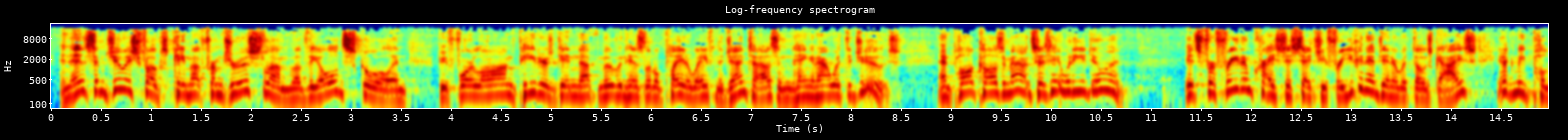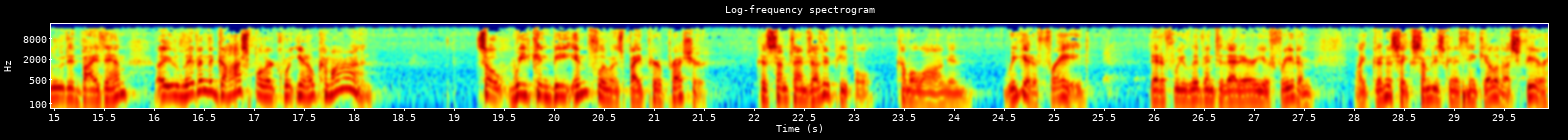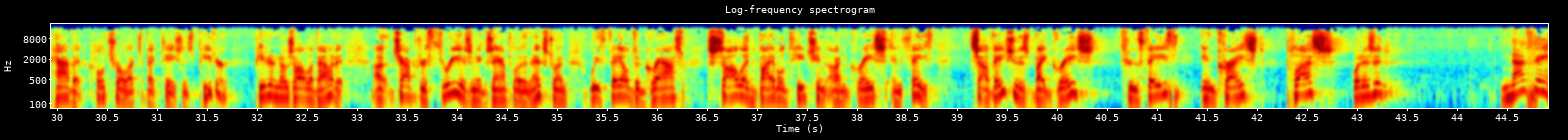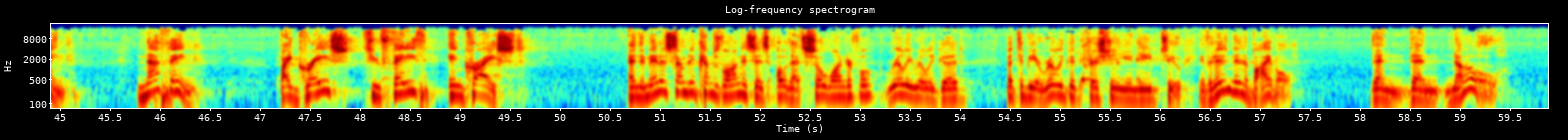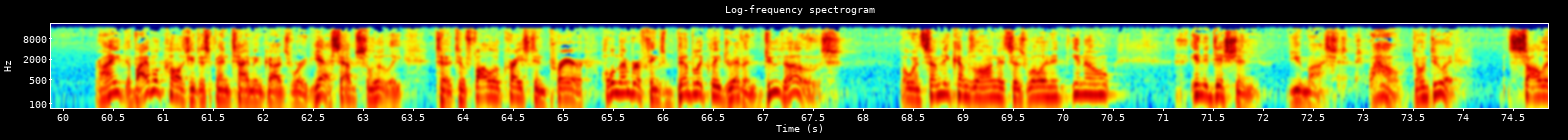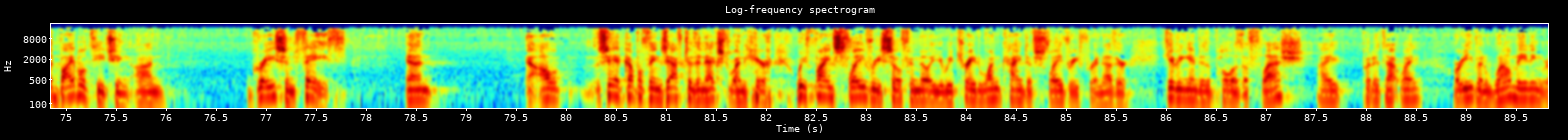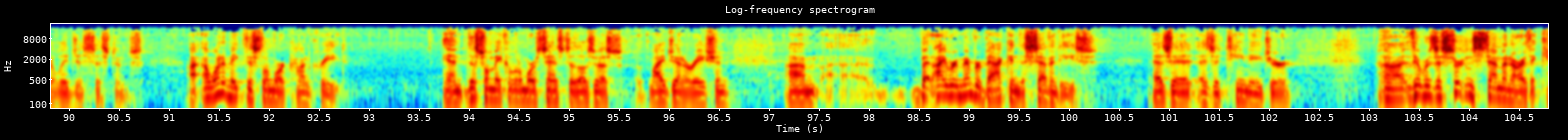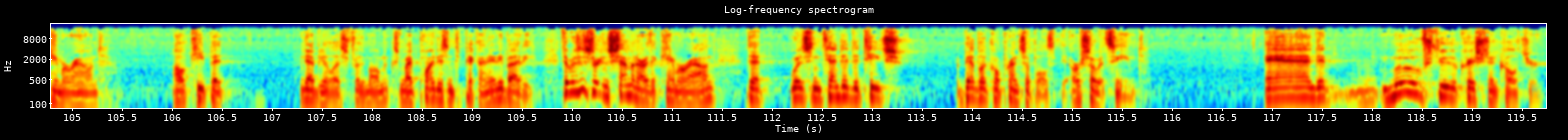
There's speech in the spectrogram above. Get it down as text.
And then some Jewish folks came up from Jerusalem of the old school. And before long, Peter's getting up, moving his little plate away from the Gentiles and hanging out with the Jews. And Paul calls him out and says, Hey, what are you doing? It's for freedom Christ has set you free. You can have dinner with those guys. You're not going to be polluted by them. Uh, you live in the gospel or, you know, come on. So we can be influenced by peer pressure because sometimes other people come along and we get afraid that if we live into that area of freedom, my goodness sake, somebody's going to think ill of us. Fear, habit, cultural expectations. Peter, Peter knows all about it. Uh, chapter three is an example of the next one. We fail to grasp solid Bible teaching on grace and faith. Salvation is by grace through faith in Christ, plus, what is it? Nothing. Nothing. By grace through faith in Christ. And the minute somebody comes along and says, Oh, that's so wonderful, really, really good, but to be a really good Christian, you need to. If it isn't in the Bible, then, then no. Right? The Bible calls you to spend time in God's Word. Yes, absolutely. To, to follow Christ in prayer. Whole number of things biblically driven. Do those. But when somebody comes along and says, well, in, you know, in addition, you must. Wow, don't do it. Solid Bible teaching on grace and faith. And I'll say a couple things after the next one here. We find slavery so familiar. We trade one kind of slavery for another, giving into the pull of the flesh, I put it that way, or even well meaning religious systems. I, I, want to make this a little more concrete. And this will make a little more sense to those of us of my generation. Um, uh, but I remember back in the 70s as a, as a teenager, uh, there was a certain seminar that came around. I'll keep it nebulous for the moment because my point isn't to pick on anybody. There was a certain seminar that came around that was intended to teach biblical principles, or so it seemed. And it moved through the Christian culture.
